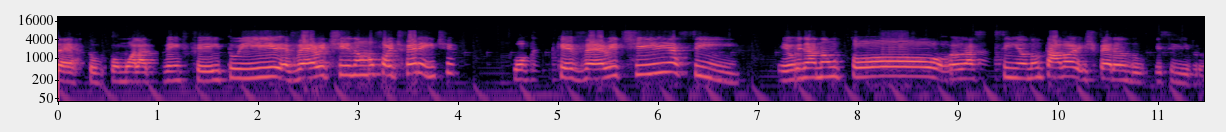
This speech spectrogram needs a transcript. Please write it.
certo como ela vem feito. E Verity não foi diferente. Porque Verity, assim, eu ainda não tô. Eu, assim, eu não tava esperando esse livro.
